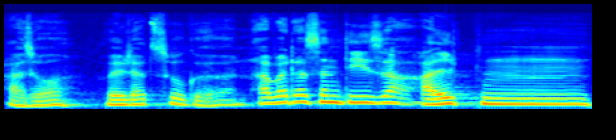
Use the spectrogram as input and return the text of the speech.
Also will dazugehören. Aber das sind diese alten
